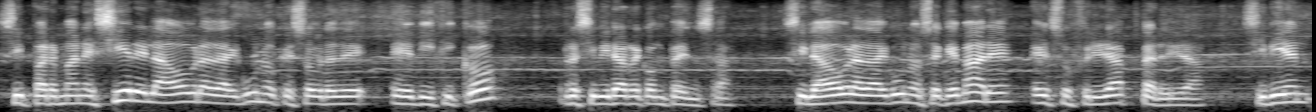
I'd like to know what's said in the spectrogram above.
Si permaneciere la obra de alguno que sobre edificó, recibirá recompensa. Si la obra de alguno se quemare, él sufrirá pérdida, si bien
